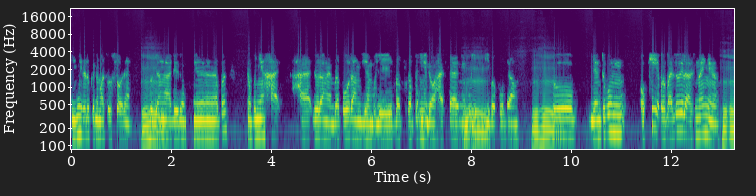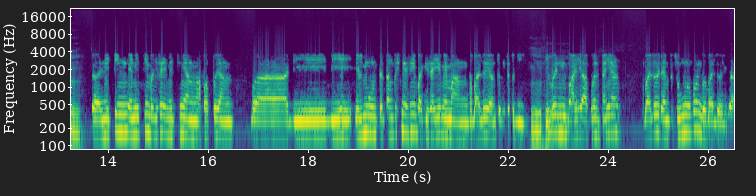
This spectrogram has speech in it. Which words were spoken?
free ni selalu kena masuk slot kan mm-hmm. so jangan ada dia punya apa dia punya had had orang kan berapa orang je yang boleh berapa company yang dia hadkan yang mm-hmm. boleh pergi berapa orang mm-hmm. so yang tu pun okey berbaloi lah sebenarnya. Mm-hmm. So, anything anything bagi saya anything yang apa-apa yang uh, di di ilmu tentang bisnes ni bagi saya memang berbaloi lah untuk kita pergi. Mm-hmm. Even bayar pun sebenarnya berbaloi dan percuma pun berbaloi juga.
